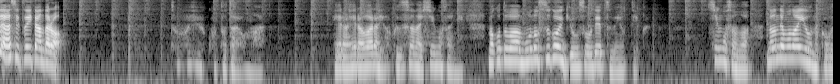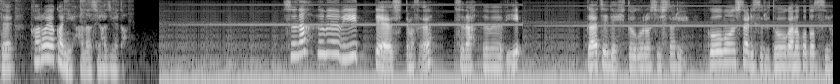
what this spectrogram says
で足ついたんだろう。どういうことだよお前。ヘラヘラ笑いを崩さない慎吾さんに誠はものすごい形相で詰め寄っていく。慎吾さんは何でもないような顔で軽やかに話し始めた。スナッフムービーって知ってます？スナッフムービー。ガチで人殺ししたり拷問したりする動画のことっすよ。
